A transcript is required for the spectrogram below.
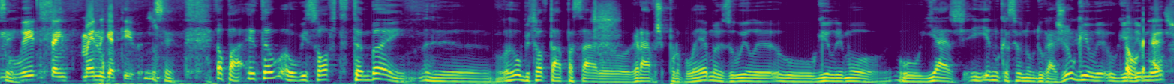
engolir, sem também negativas. Sim. Opa, então a Ubisoft também. Uh, a Ubisoft está a passar graves problemas. O, Will, o Guillemot, o Yaj, eu nunca sei o nome do gajo, o, Guil, o Guillemot,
